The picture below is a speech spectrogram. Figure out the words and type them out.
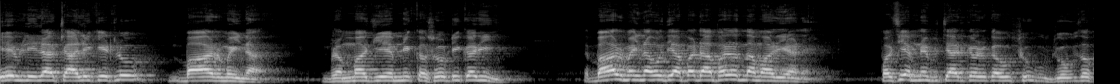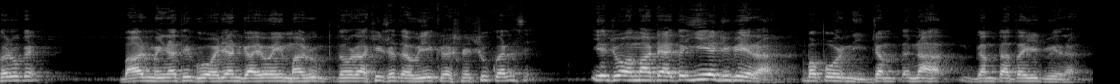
એ લીલા ચાલી કેટલું? બાર મહિના. બ્રહ્માજીએ એમની કસોટી કરી. બાર મહિના સુધી આપણા ડાફર જ ના મારી એને પછી એમને વિચાર કર્યો કે હું શું જોવું તો ખરું કે? બાર મહિનાથી ગોવાળિયાને ગાયો અહીં મારું તો રાખી તો હવે એ કૃષ્ણ શું કરે છે? એ જોવા માટે આવે તો એ જ વેરા. બપોરની જમતા, ના, જમતા હતા એ જ વેરા.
